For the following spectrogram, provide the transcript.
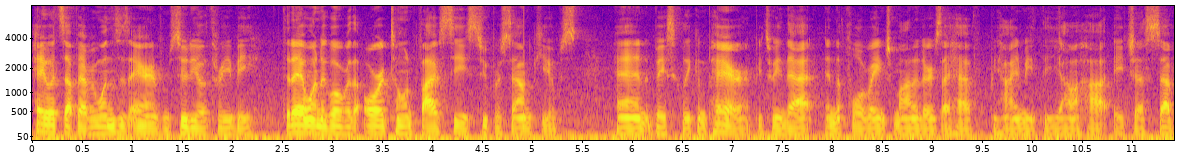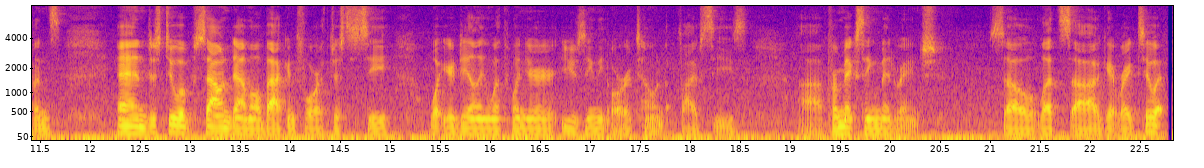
Hey, what's up everyone? This is Aaron from Studio 3B. Today I wanted to go over the Auratone 5C Super Sound Cubes and basically compare between that and the full range monitors I have behind me, the Yamaha HS7s, and just do a sound demo back and forth just to see what you're dealing with when you're using the Auratone 5Cs uh, for mixing mid-range. So let's uh, get right to it.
